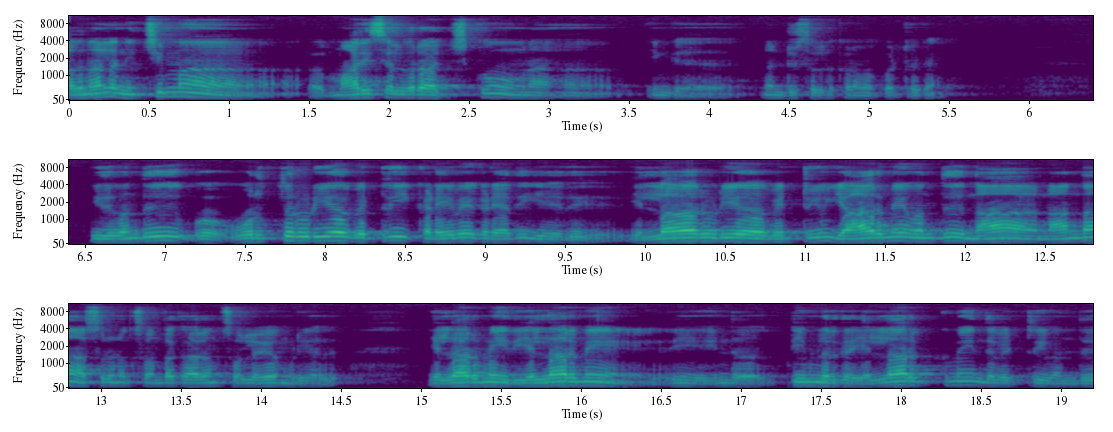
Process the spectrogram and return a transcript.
அதனால் நிச்சயமாக மாரி செல்வராஜ்க்கும் நான் இங்கே நன்றி சொல்ல கடமைப்பட்டிருக்கேன். இது வந்து ஒருத்தருடைய வெற்றி கிடையவே கிடையாது. இது எல்லாருடைய வெற்றியும் யாருமே வந்து நான் நான் தான் அசுரனுக்கு சொந்தக்காரன்னு சொல்லவே முடியாது. எல்லாருமே இது எல்லாருமே இந்த டீமில் இருக்கிற எல்லாருக்குமே இந்த வெற்றி வந்து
